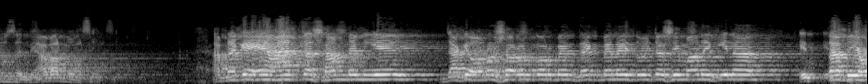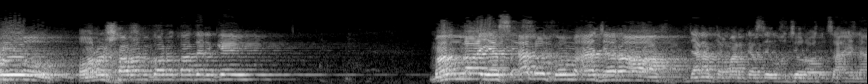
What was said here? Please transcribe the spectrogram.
বুঝেননি, আবার বলছি। আপনাকে এই আয়াতটা সামনে নিয়ে যাকে অনুসরণ করবেন, দেখবেন এই দুইটা সে মানে কিনা। অনুসরণ করো তাদেরকে। যারা তোমার কাছে চায় না,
